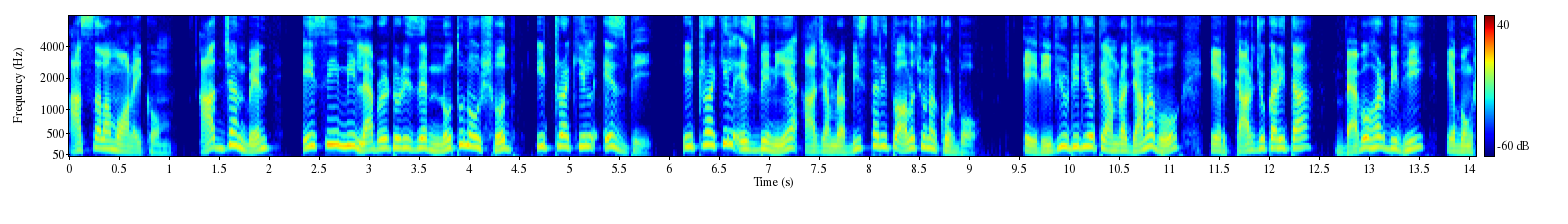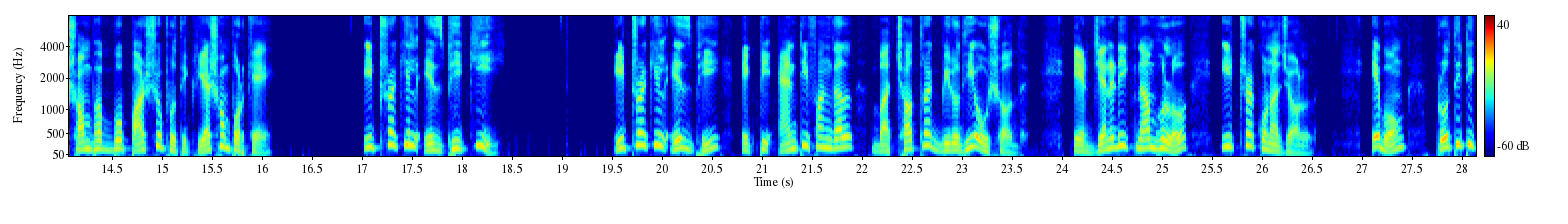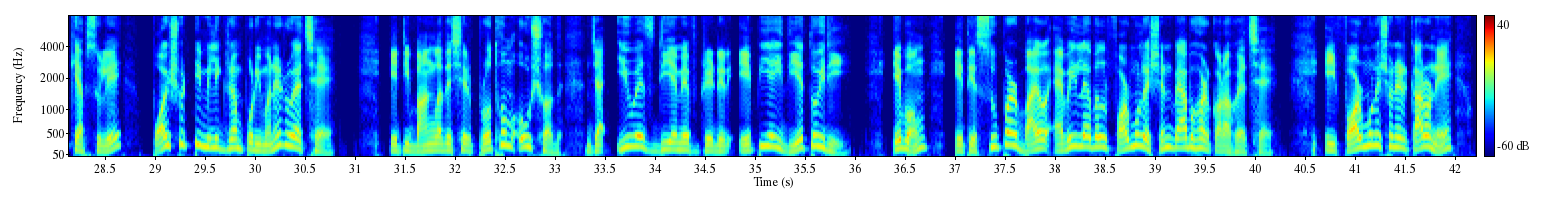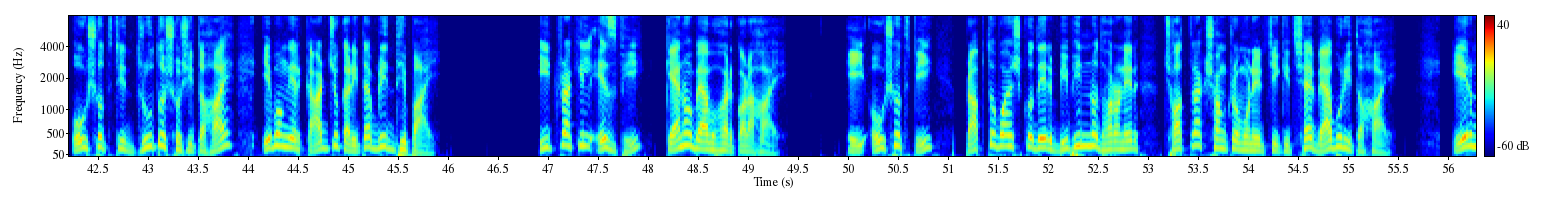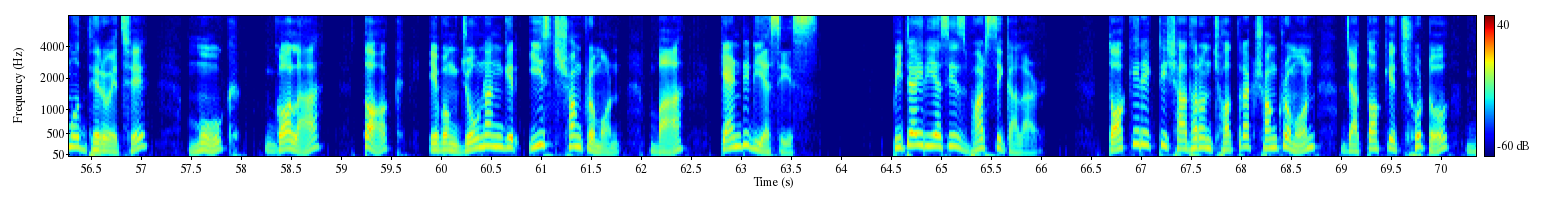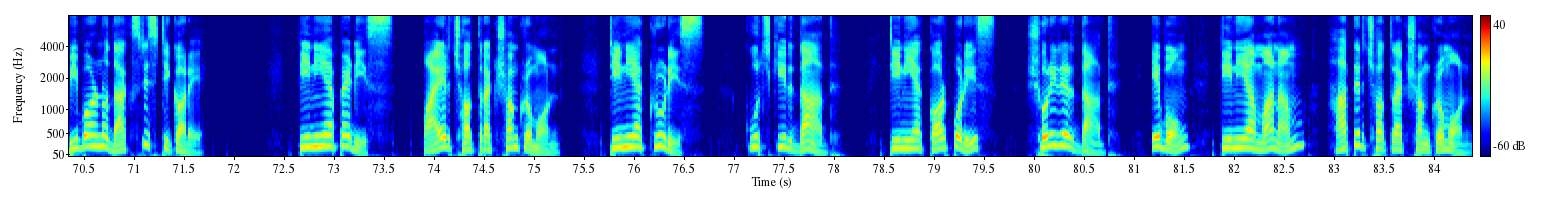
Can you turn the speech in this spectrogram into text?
আসসালামু আলাইকুম। আজ জানবেন এসিমি ল্যাবরেটরিজের নতুন ঔষধ ইট্রাকিল এসবি। ইট্রাকিল এসবি নিয়ে আজ আমরা বিস্তারিত আলোচনা করব। এই রিভিউ ভিডিওতে আমরা জানাব এর কার্যকারিতা, ব্যবহার বিধি এবং সম্ভাব্য পার্শ্ব প্রতিক্রিয়া সম্পর্কে। ইট্রাকিল এসভি কি? ইট্রাকিল এসভি একটি অ্যান্টিফাঙ্গাল বা ছত্রাক বিরোধী ঔষধ। এর জেনেরিক নাম হল ইট্রাকোনাজল এবং প্রতিটি ক্যাপসুলে পঁয়ষট্টি মিলিগ্রাম পরিমাণে রয়েছে। এটি বাংলাদেশের প্রথম ঔষধ যা ইউএসডিএমএফ গ্রেডের এপিআই দিয়ে তৈরি এবং এতে সুপার বায়ো অ্যাভেইলেবল ফর্মুলেশন ব্যবহার করা হয়েছে। এই ফর্মুলেশনের কারণে ঔষধটি দ্রুত শোষিত হয় এবং এর কার্যকারিতা বৃদ্ধি পায়। ইট্রাকিল এসভি কেন ব্যবহার করা হয়? এই ঔষধটি প্রাপ্তবয়স্কদের বিভিন্ন ধরনের ছত্রাক সংক্রমণের চিকিৎসায় ব্যবহৃত হয়। এর মধ্যে রয়েছে মুখ, গলা ত্বক এবং যৌনাঙ্গের ইস্ট সংক্রমণ বা ক্যান্ডিডিয়াসিস, পিটাইরিয়াসিস ভার্সিকালার ত্বকের একটি সাধারণ ছত্রাক সংক্রমণ যা ত্বকে ছোট, বিবর্ণ দাগ সৃষ্টি করে। টিনিয়া প্যাডিস, পায়ের ছত্রাক সংক্রমণ। টিনিয়া ক্রুরিস, কুচকির দাঁত। টিনিয়া কর্পোরিস, শরীরের দাঁত। এবং টিনিয়া মানাম, হাতের ছত্রাক সংক্রমণ।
